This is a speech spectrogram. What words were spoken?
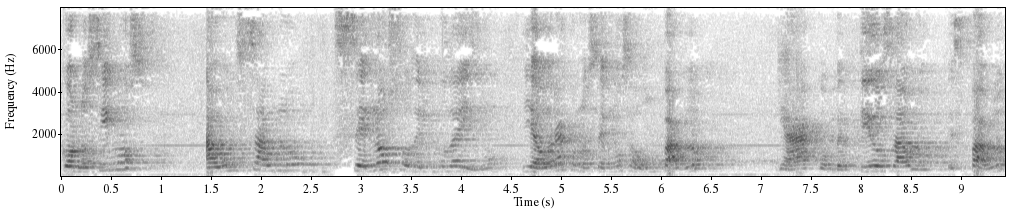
conocimos a un Saulo celoso del judaísmo y ahora conocemos a un Pablo, ya convertido Saulo, es Pablo,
